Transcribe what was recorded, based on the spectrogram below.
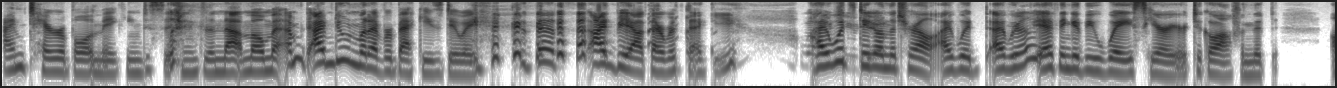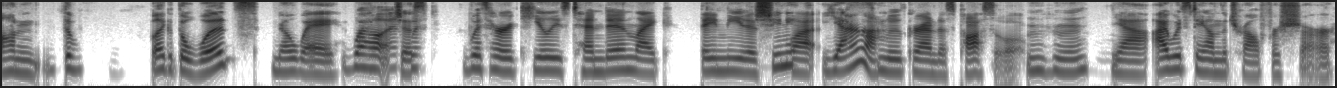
I'm terrible at making decisions in that moment. I'm I'm doing whatever Becky's doing. I'd be out there with Becky. I would stay on the trail. I would. I would. I think it'd be way scarier to go off in the on the like the woods. No way. Well, just with her Achilles tendon, like they need as she needs. Yeah. smooth ground as possible. Mm-hmm. Yeah. I would stay on the trail for sure.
